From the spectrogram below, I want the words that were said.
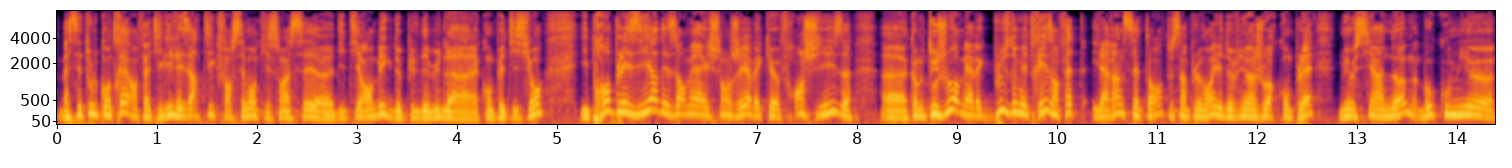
bah, c'est tout le contraire en fait. Il lit les articles forcément qui sont assez dithyrambiques depuis le début de la, compétition. Il prend plaisir désormais à échanger avec franchise, comme toujours, mais avec plus de maîtrise. En fait, il a 27 ans, tout simplement. Il est devenu un joueur complet, mais aussi un homme beaucoup mieux,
